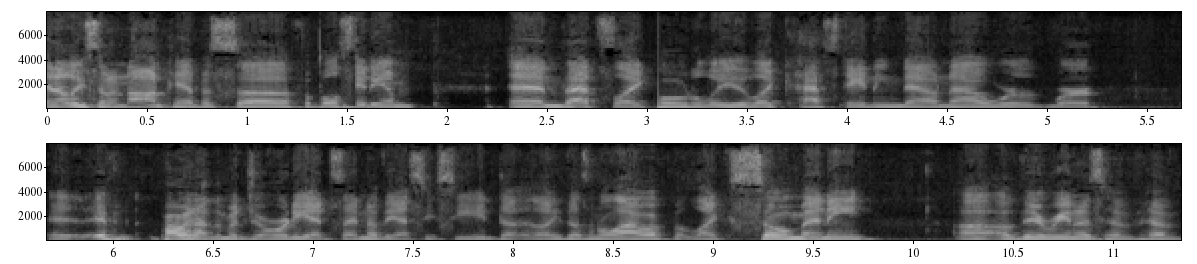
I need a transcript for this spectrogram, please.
and at least in an on-campus uh, football stadium, and that's like totally like cascading down now. We're we're if probably not the majority yet, because I know the SEC do, like doesn't allow it, but like so many uh, of the arenas have have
